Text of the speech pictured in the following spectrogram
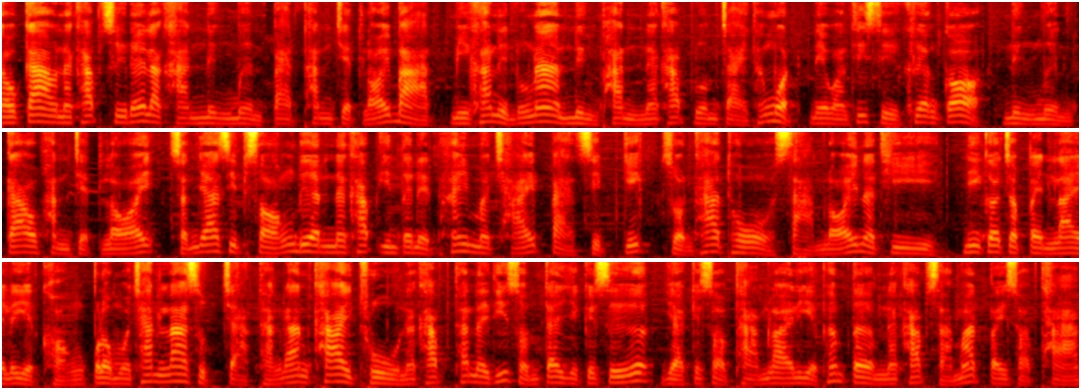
899 นะครับซื้อได้ราคา 18,700 บาท มีค่าเน็ตล่วงหน้า 1,000 นะครับรวมจ่ายทั้งหมดในวันที่ซื้อเครื่องก็ 19,700 สัญญา 12 เดือนนะครับอินเทอร์เน็ตให้มาใช้ 80 กิก ส่วนค่าโทร 300 นาที นี่ก็จะเป็นรายละเอียดของโปรโมชั่นล่าสุดจากทางด้านค่าย True นะครับถ้าในที่สนใจอยากจะซื้อ อยากจะสอบถามรายละเอียดเพิ่มเติมนะครับสามารถไปสอบถาม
